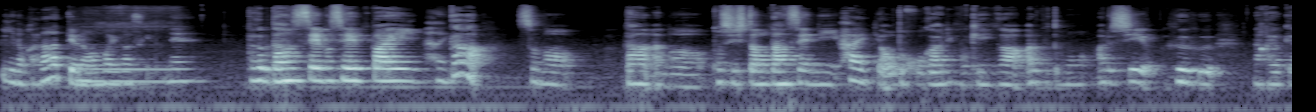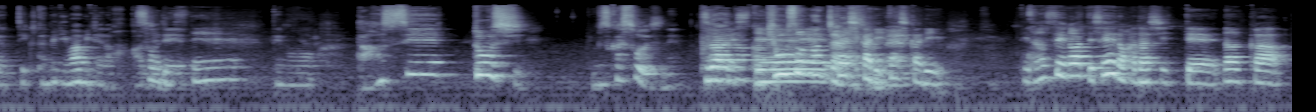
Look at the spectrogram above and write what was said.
いいのかなっていうのは思いますけどね。ー例えば男性の先輩はい。が、その、だあの、年下の男性に、はい。いや、男側にも原因があることもあるし、夫婦仲良くやっていくためには、みたいな感じで。そうですね。でも、男性同士、難しそうですね。プライなんかそうですね競争になっちゃいます確か。に確かに。で、男性側って性の話って、なんか、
